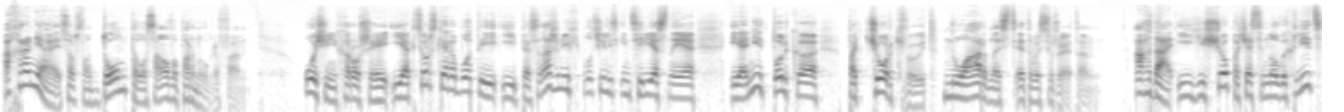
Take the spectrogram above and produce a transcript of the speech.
охраняет, собственно, дом того самого порнографа очень хорошие и актерские работы, и персонажи у них получились интересные, и они только подчеркивают нуарность этого сюжета. Ах да, и еще по части новых лиц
